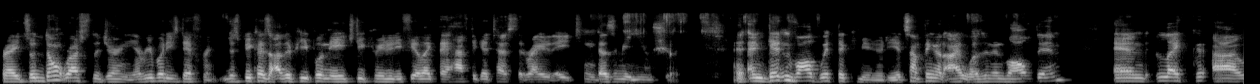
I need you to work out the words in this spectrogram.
Right. So don't rush the journey. Everybody's different. Just because other people in the HD community feel like they have to get tested right at 18 doesn't mean you should. And, and get involved with the community. It's something that I wasn't involved in. And like uh,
